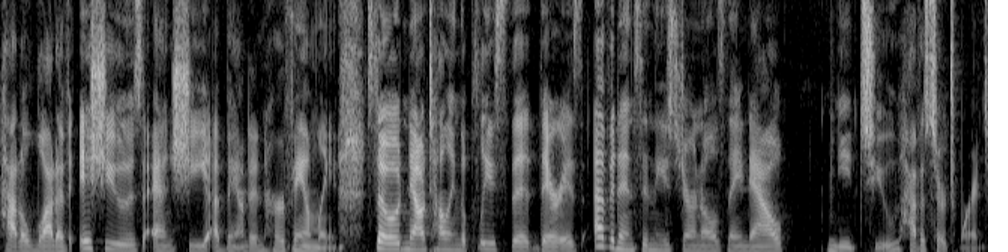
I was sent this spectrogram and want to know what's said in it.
had a lot of issues and she abandoned her family. So now, telling the police that there is evidence in these journals, they now need to have a search warrant.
